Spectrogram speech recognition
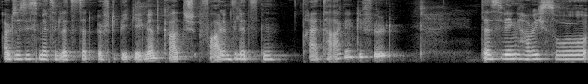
also es ist mir jetzt in letzter Zeit öfter begegnet, gerade vor allem die letzten drei Tage gefühlt. Deswegen habe ich so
